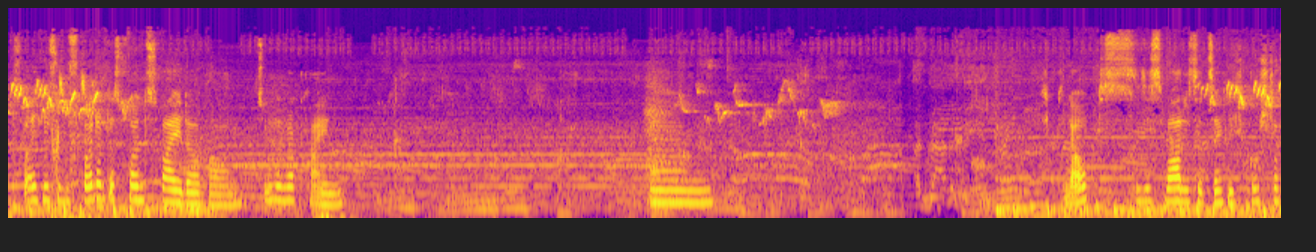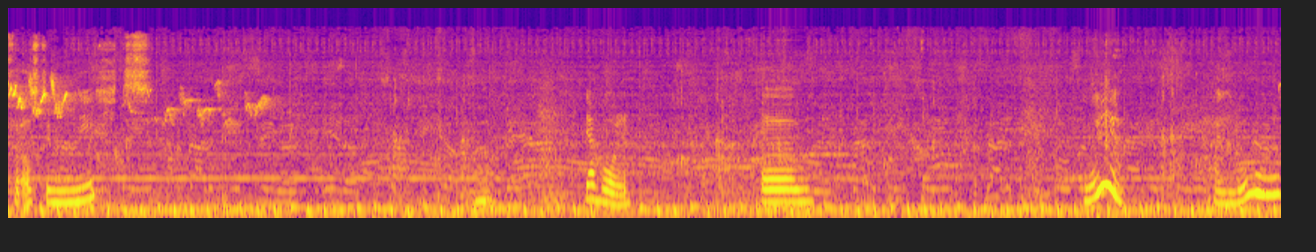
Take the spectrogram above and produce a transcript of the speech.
Das war ich mich so gefreut habe, dass vorhin zwei da waren. Zum Glück war kein. Ähm ich glaube, das, das war das tatsächlich. Rohstoffe aus dem Nichts. Jawohl. Ähm. Hui. Hallo.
